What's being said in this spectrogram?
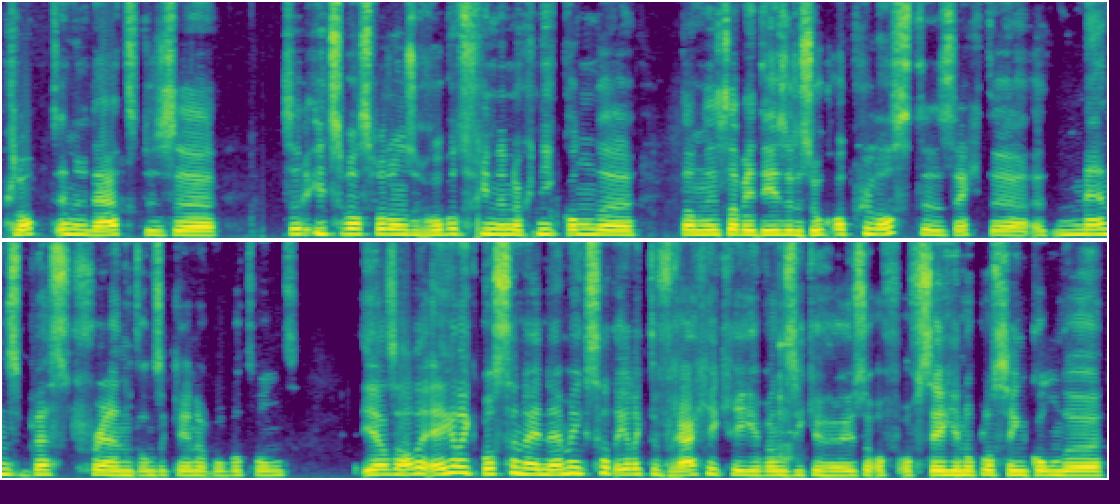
Klopt, inderdaad. Dus als er iets was wat onze robotvrienden nog niet konden, dan is dat bij deze dus ook opgelost. Het is echt het man's best friend, onze kleine robothond. Ja, ze hadden eigenlijk, Boston Dynamics had eigenlijk de vraag gekregen van ziekenhuizen of, of zij geen oplossing konden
